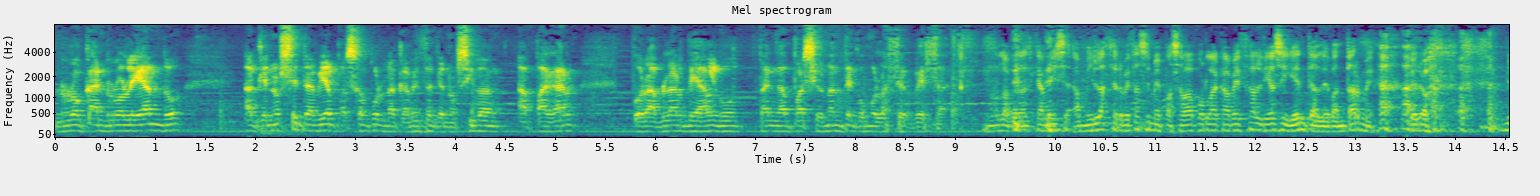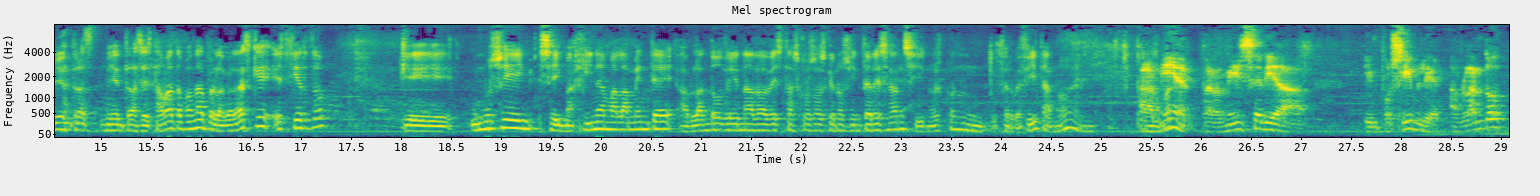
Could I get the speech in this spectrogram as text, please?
rock and rolleando, a que no se te había pasado por la cabeza que nos iban a pagar por hablar de algo tan apasionante como la cerveza. No, la verdad es que a mí, a mí la cerveza se me pasaba por la cabeza al día siguiente, al levantarme. Pero mientras, mientras estaba tomando, pero la verdad es que es cierto que uno se, se imagina malamente hablando de nada de estas cosas que nos interesan si no es con tu cervecita, ¿no? En- Para mí, para mí sería imposible hablando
